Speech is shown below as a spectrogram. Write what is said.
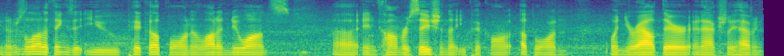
You know, there's a lot of things that you pick up on and a lot of nuance uh, in conversation that you pick on, up on when you're out there and actually having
